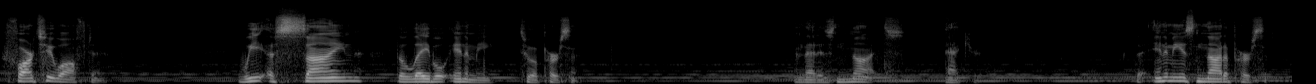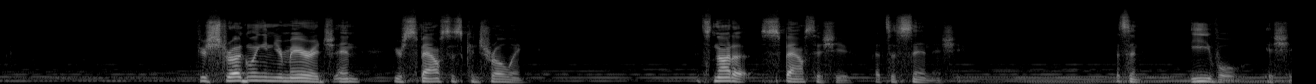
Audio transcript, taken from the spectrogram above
far too often, we assign the label enemy to a person. And that is not accurate. The enemy is not a person. If you're struggling in your marriage and your spouse is controlling, it's not a spouse issue, that's a sin issue. That's an evil issue.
